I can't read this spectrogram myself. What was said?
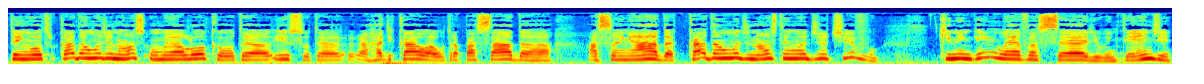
tem outro. Cada uma de nós, uma é a louca, outra é isso, outra é a radical, a ultrapassada, a assanhada. Cada uma de nós tem um adjetivo que ninguém leva a sério, entende?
